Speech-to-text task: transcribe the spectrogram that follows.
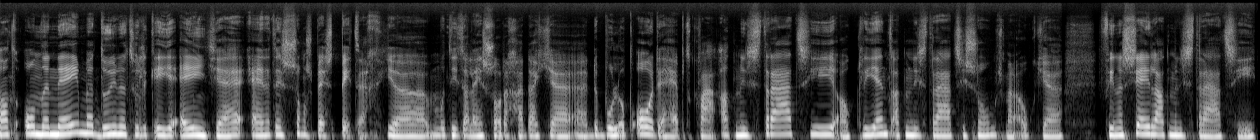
Want ondernemen doe je natuurlijk in je eentje en het is soms best pittig. Je moet niet alleen zorgen dat je eh, de boel op orde hebt qua administratie, ook cliëntadministratie soms, maar ook je financiële administratie.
